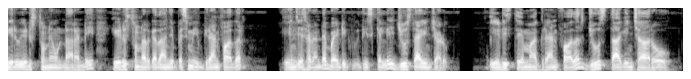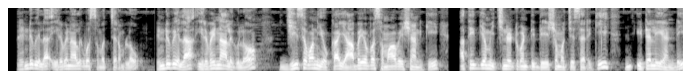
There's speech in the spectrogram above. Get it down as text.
మీరు ఏడుస్తూనే ఉన్నారండి ఏడుస్తున్నారు కదా అని చెప్పేసి మీ గ్రాండ్ ఫాదర్ ఏం చేశాడంటే బయటికి తీసుకెళ్ళి జ్యూస్ తాగించాడు. ఏడిస్తే మా గ్రాండ్ ఫాదర్ జ్యూస్ తాగించారు. రెండు వేల ఇరవై నాలుగవ సంవత్సరంలో రెండు వేల ఇరవై నాలుగులో జీ సెవెన్ యొక్క యాభైవ సమావేశానికి ఆతిథ్యం ఇచ్చినటువంటి దేశం వచ్చేసరికి ఇటలీ అండి.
